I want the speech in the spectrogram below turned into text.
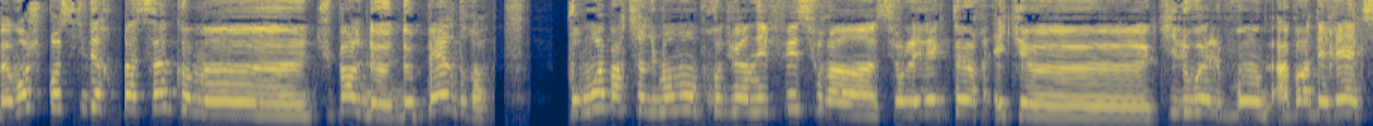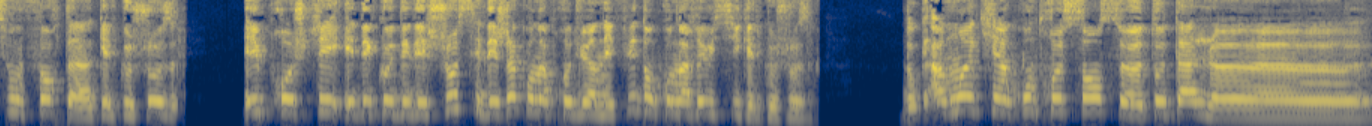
Ben moi, je considère pas ça comme euh, tu parles de, de perdre. Pour moi, à partir du moment où on produit un effet sur un sur les lecteurs et que qu'ils ou elles vont avoir des réactions fortes à quelque chose et projeter et décoder des choses, c'est déjà qu'on a produit un effet, donc on a réussi quelque chose. Donc à moins qu'il y ait un contresens euh, total, euh,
